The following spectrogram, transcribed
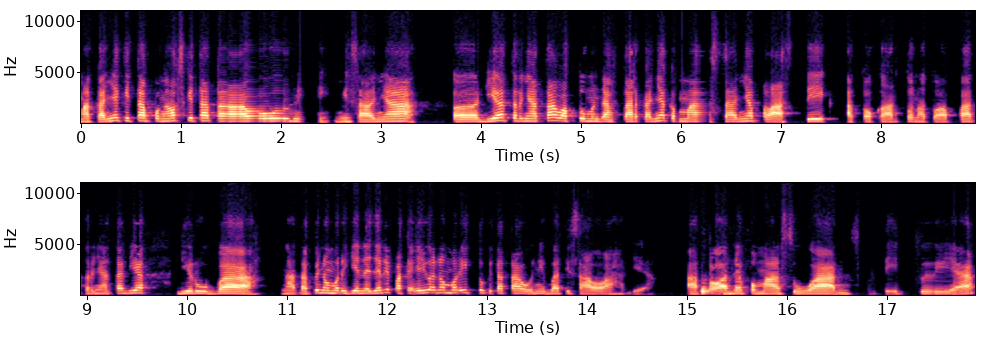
Makanya kita pengawas kita tahu nih, misalnya uh, dia ternyata waktu mendaftarkannya kemasannya plastik atau karton atau apa, ternyata dia dirubah. Nah, tapi nomor izin aja dipakai juga nomor itu, kita tahu ini berarti salah dia. Atau ada pemalsuan, seperti itu ya.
